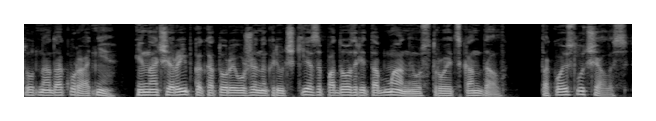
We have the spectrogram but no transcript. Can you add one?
Тут надо аккуратнее. Иначе рыбка, которая уже на крючке, заподозрит обман и устроит скандал. Такое случалось.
